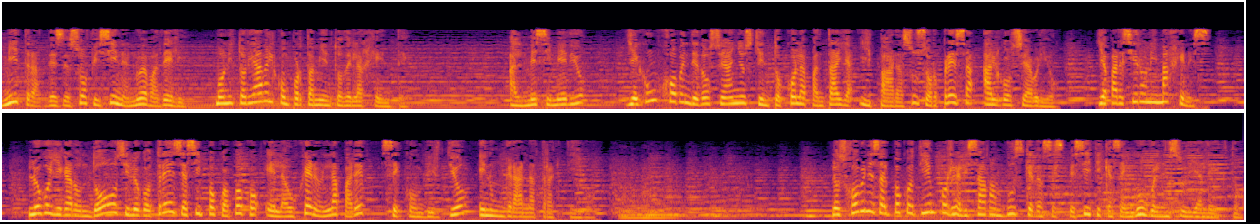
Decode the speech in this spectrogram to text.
Mitra, desde su oficina en Nueva Delhi, monitoreaba el comportamiento de la gente. Al mes y medio, llegó un joven de 12 años quien tocó la pantalla y para su sorpresa algo se abrió y aparecieron imágenes. Luego llegaron dos y luego tres y así poco a poco el agujero en la pared se convirtió en un gran atractivo. Los jóvenes al poco tiempo realizaban búsquedas específicas en Google en su dialecto.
